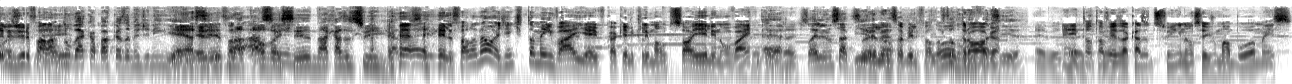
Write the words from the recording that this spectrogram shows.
Eles viram e falam, não vai acabar o casamento de ninguém. E aí a Ele de fala, Natal ah, vai sim. ser na casa do swing. É, eles falam, não, a gente também vai. E aí fica aquele climão que só ele não vai. É, verdade. só ele não sabia. Só ele né? não sabia, ele falou, Que "Ô, todo mundo droga." É verdade. É, então talvez a casa do swing não seja uma boa, mas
